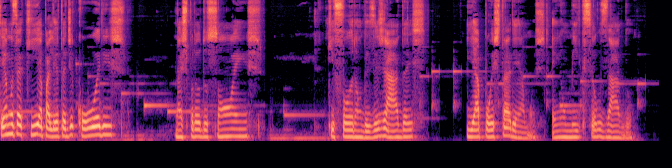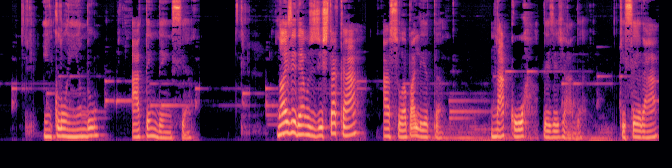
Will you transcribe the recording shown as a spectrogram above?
Temos aqui a paleta de cores, nas produções que foram desejadas e apostaremos em um mix ousado, incluindo a tendência. Nós iremos destacar a sua paleta na cor desejada, que será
